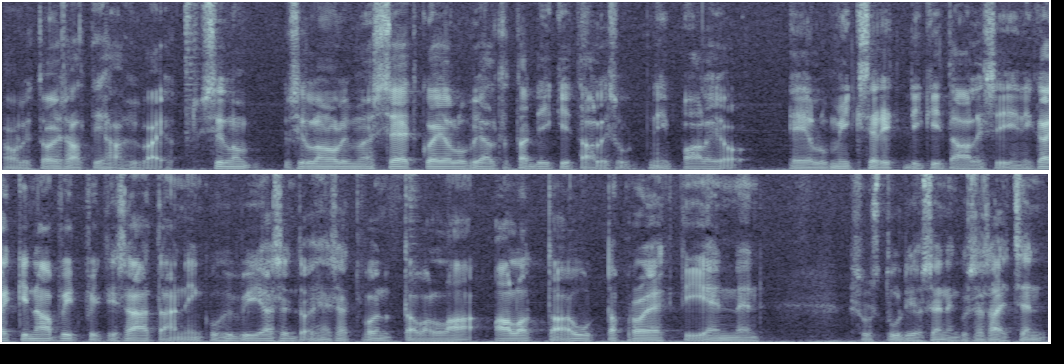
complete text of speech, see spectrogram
oli toisaalta ihan hyvä juttu. Silloin, silloin oli myös se, että kun ei ollut vielä tota digitaalisuutta niin paljon, ei ollut mikserit digitaalisia, niin kaikki napit piti säätää niin kuin hyviin asentoihin. Sä et voinut tavallaan aloittaa uutta projektia ennen sun studiossa ennen kuin sä sait sen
